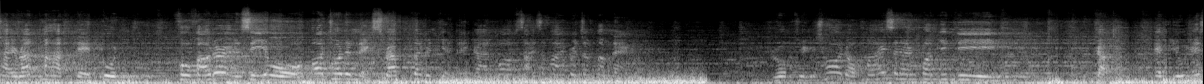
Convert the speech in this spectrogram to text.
ชัยรัตน์มหัดเดชกุล Co-founder and CEO a u t o d e n e x Wrap ได้เป็นเกียรติในการมอบสายสะพายประจำตำแหน่ง รวมถึงช่อดอกไม้แสดงความยินดีกับ MUS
